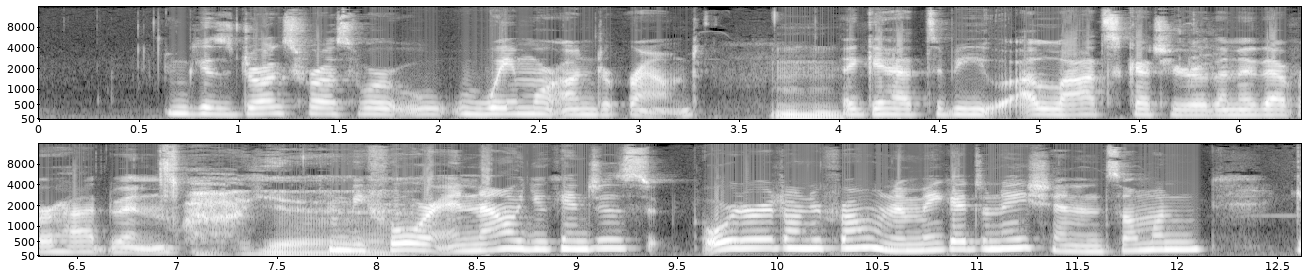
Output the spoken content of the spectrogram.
Because drugs for us were way more underground. Mm-hmm. Like it had to be a lot sketchier than it ever had been Yeah, before. And now you can just order it on your phone and make a donation, and someone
